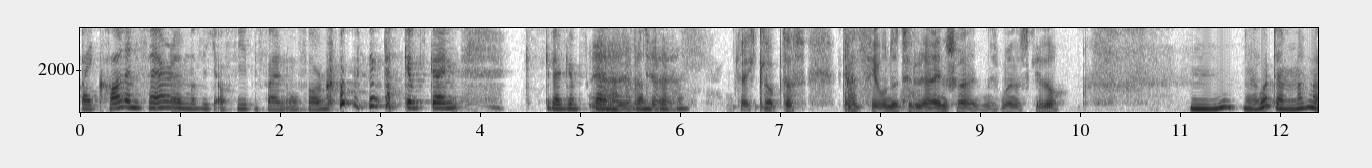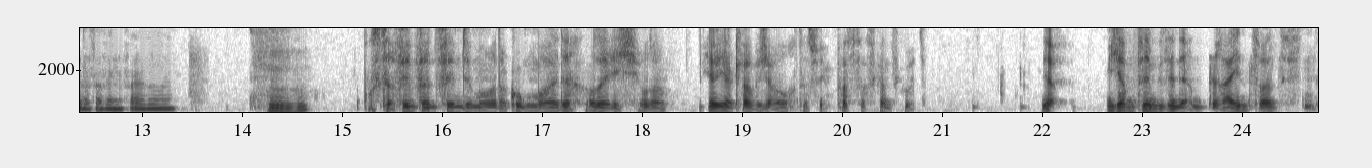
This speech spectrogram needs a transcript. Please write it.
bei Colin Farrell muss ich auf jeden Fall ein OV gucken. da gibt's kein, da gibt's keinen. Ja, der wird ja, ja, ich glaube, das kannst du die Untertitel einschalten. Ich meine, das geht auch. Mhm. Na gut, dann machen wir das auf jeden Fall so. Mhm. Ist auf jeden Fall ein Film, den man mal da gucken wollte. Oder ich, oder ihr ja, glaube ich auch. Deswegen passt das ganz gut. Ich habe einen Film gesehen, der am 23.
